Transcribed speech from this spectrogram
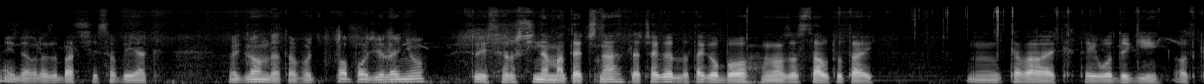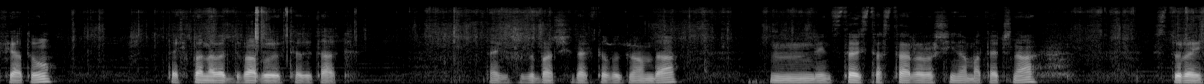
No i dobra, zobaczcie sobie jak wygląda to po- po podzieleniu. Tu jest roślina mateczna. Dlaczego? Dlatego, bo no, został tutaj mm, kawałek tej łodygi od kwiatu. Te chyba nawet dwa były wtedy, tak. Także zobaczcie, tak to wygląda. Mm, więc to jest ta stara roślina mateczna, z której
